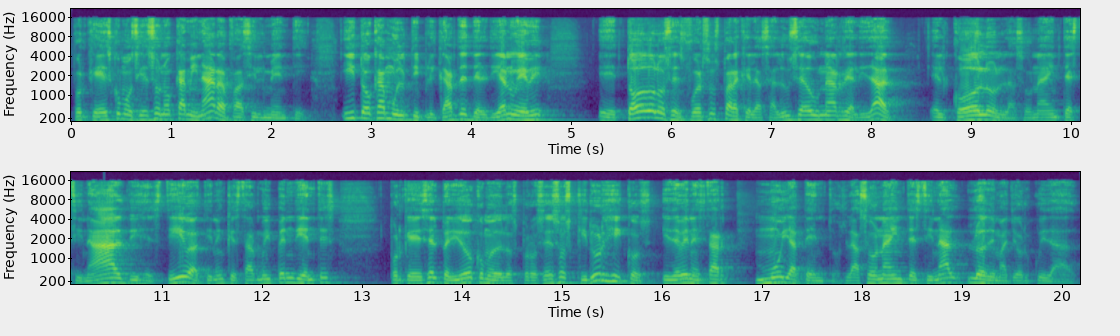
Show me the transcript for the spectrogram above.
porque es como si eso no caminara fácilmente. Y toca multiplicar desde el día 9 eh, todos los esfuerzos para que la salud sea una realidad el colon, la zona intestinal, digestiva, tienen que estar muy pendientes porque es el periodo como de los procesos quirúrgicos y deben estar muy atentos. La zona intestinal, lo de mayor cuidado.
